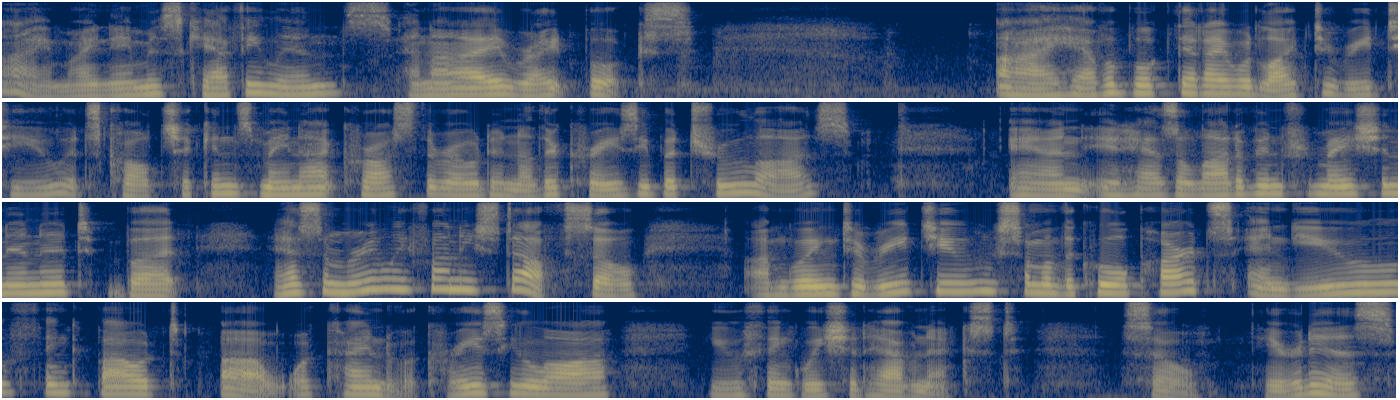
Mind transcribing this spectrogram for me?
Hi, my name is Kathi Linz, and I write books. I have a book that I would like to read to you. It's called Chickens May Not Cross the Road and Other Crazy But True Laws. And it has a lot of information in it, but it has some really funny stuff. So I'm going to read you some of the cool parts, and you think about uh, what kind of a crazy law you think we should have next. So here it is.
